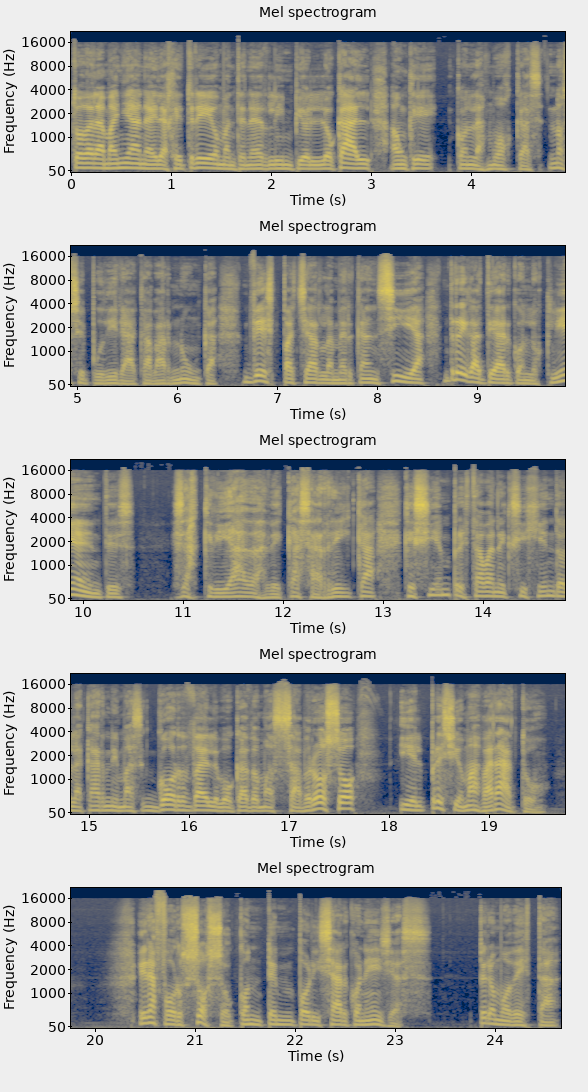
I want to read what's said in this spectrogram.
Toda la mañana el ajetreo, mantener limpio el local, aunque con las moscas no se pudiera acabar nunca, despachar la mercancía, regatear con los clientes. esas criadas de casa rica que siempre estaban exigiendo la carne más gorda, el bocado más sabroso y el precio más barato. Era forzoso contemporizar con ellas, pero Modesta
